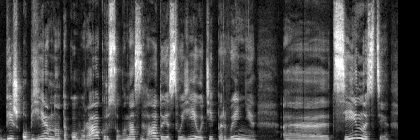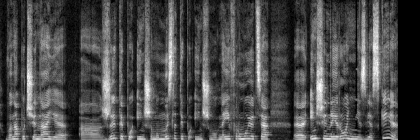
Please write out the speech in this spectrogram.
більш об'ємного такого ракурсу, вона згадує свої оті первинні е, цінності, вона починає жити по-іншому, мислити по-іншому. В неї формуються е, інші нейронні зв'язки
